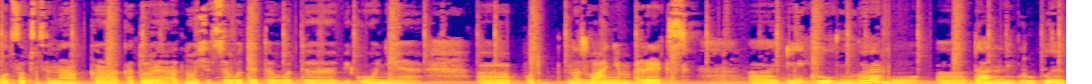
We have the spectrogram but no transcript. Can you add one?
вот, собственно, к которой относится вот эта вот э, бегония Э, под названием Rex э, и клубневая. У э, данной группы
